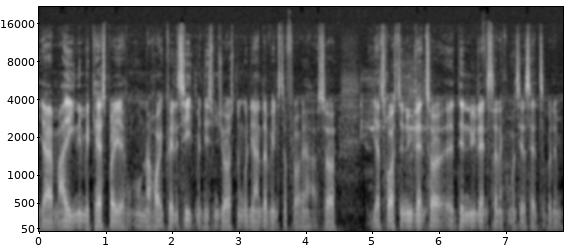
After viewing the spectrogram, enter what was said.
jeg er meget enig med Kasper, ja, hun har høj kvalitet, men det synes jeg også, nogle af de andre venstrefløje har, så jeg tror også, den nye, lands, øh, den nye landstræner kommer til at satse på dem.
